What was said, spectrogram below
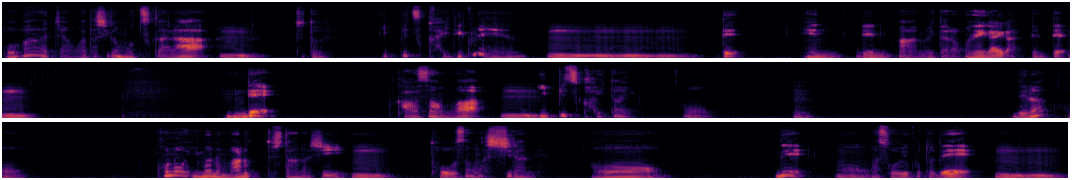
おばあちゃん私が持つからうん。ちょっと一筆書いてくれへんうんうんうん返連まあ見たらお願いがあってんて。うん。で母さんはうん。一筆書いたんよ。ほでなう。ほこの今のまるっとした話ううん。父さんは知らんねおんで、おまあ、そういうことでうんうん。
